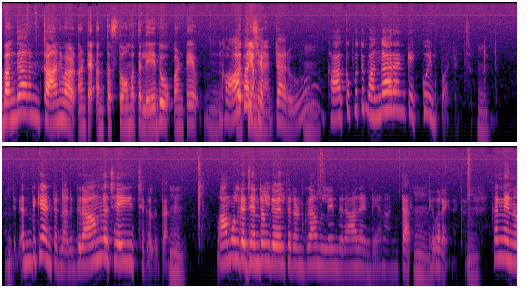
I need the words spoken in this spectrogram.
బంగారం కాని అంటే అంత స్తోమత లేదు అంటే కాపర్. చెప్తారు. కాకపోతే బంగారానికి ఎక్కువ ఇంపార్టెన్స్ ఉంటుంది. అందు- అందుకే అంటున్నాను గ్రాములో చేయించగలుగుతాను నేను. మామూలుగా జనరల్గా వెళ్తే రెండు గ్రాములు లేనిది రాదండి అని అంటారు ఎవరైనా కానీ. నేను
